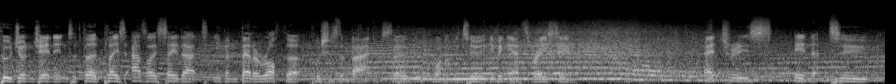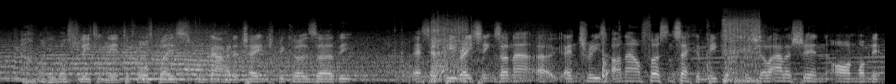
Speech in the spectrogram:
Pu Jin into third place. As I say that, Ivan Bellarosa pushes them back. So one of the two, Ibanez Racing entries into well, he was fleetingly into fourth place. We've now had a change because uh, the SMP ratings are now uh, entries are now first and second. Mikhail Aleshin on one minute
